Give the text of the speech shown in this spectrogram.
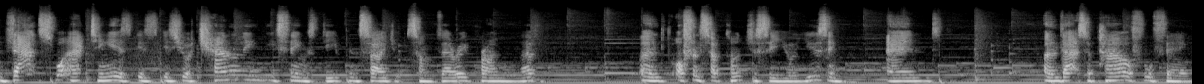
that's what acting is, is, is you're channeling these things deep inside you at some very primal level. And often subconsciously you're using them. And and that's a powerful thing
